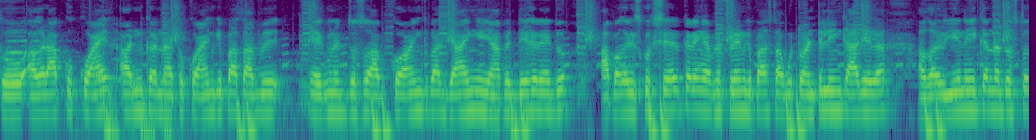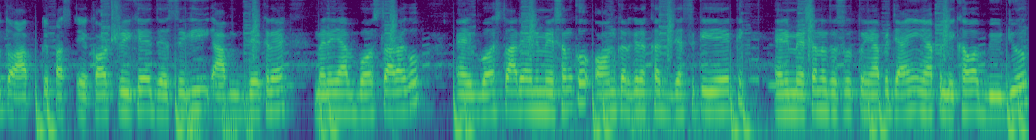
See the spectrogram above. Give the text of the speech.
तो अगर आपको क्वाइन अर्न करना है तो क्वाइन के पास आप एक मिनट दोस्तों आप क्वाइन के पास जाएँगे, यहाँ पे देख रहे हैं जो आप अगर इसको शेयर करेंगे अपने फ्रेंड के पास तो आपको ट्वेंटी लिंक आ जाएगा। अगर ये नहीं करना दोस्तों तो आपके पास एक और ट्रिक है, जैसे कि आप देख रहे हैं, मैंने यहाँ पर बहुत सारा को बहुत सारे एनिमेशन को ऑन करके रखा, जैसे कि ये एक एनिमेशन है दोस्तों तो यहाँ पर जाएँगे, यहाँ पर लिखा हुआ वीडियो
